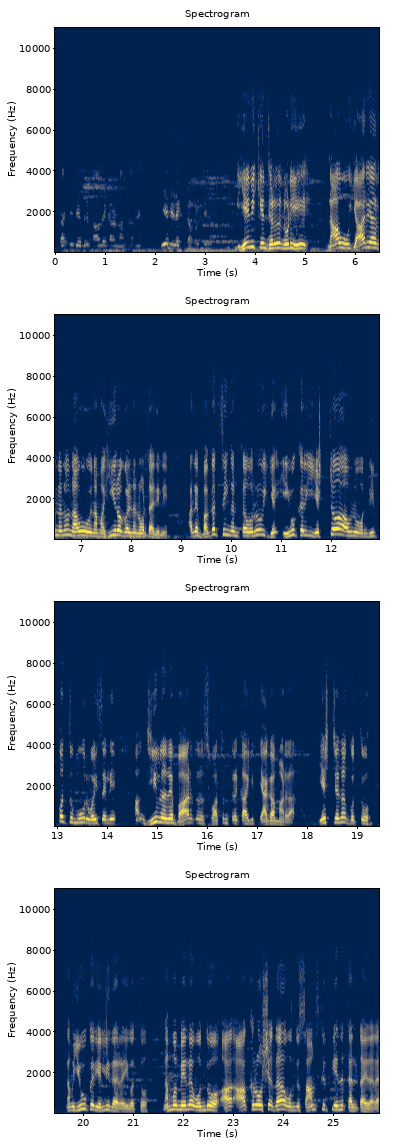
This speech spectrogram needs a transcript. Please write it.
ಸ್ಟ್ಯಾಚು ಇದೆ ಅಂದರೆ ತಾವೇ ಕಾರಣ ಅಂತಾನೆ. ಏನು ಹೇಳಕ್ಕೆ ಇಷ್ಟಪಡ್ತೀರಾ? ಏನಕ್ಕೆ ಅಂತ ಹೇಳಿದ್ರೆ ನೋಡಿ, ನಾವು ಯಾರ್ಯಾರನ್ನೂ ನಾವು ನಮ್ಮ ಹೀರೋಗಳನ್ನ ನೋಡ್ತಾ ಇದ್ದೀನಿ. ಆದರೆ ಭಗತ್ ಸಿಂಗ್ ಅಂತವರು ಯುವಕರಿಗೆ ಎಷ್ಟೋ ಅವನು ಒಂದು ಇಪ್ಪತ್ತು ಮೂರು ವಯಸ್ಸಲ್ಲಿ ಅವನ ಜೀವನನೇ ಭಾರತದ ಸ್ವಾತಂತ್ರ್ಯಕ್ಕಾಗಿ ತ್ಯಾಗ ಮಾಡ್ದ. ಎಷ್ಟು ಜನ ಗೊತ್ತು? ನಮ್ಮ ಯುವಕರು ಎಲ್ಲಿದ್ದಾರೆ ಇವತ್ತು? ನಮ್ಮ ಮೇಲೆ ಒಂದು ಆಕ್ರೋಶದ ಒಂದು ಸಂಸ್ಕೃತಿಯನ್ನು ತಳ್ತಾ ಇದ್ದಾರೆ.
